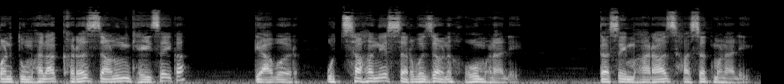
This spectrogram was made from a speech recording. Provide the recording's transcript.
पण तुम्हाला खरंच जाणून घ्यायचंय का? त्यावर उत्साहाने सर्वजण हो म्हणाले. तसे महाराज हसत म्हणाले.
